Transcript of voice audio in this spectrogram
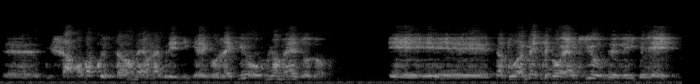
eh, diciamo, ma questa non è una critica ai colleghi, io ho un mio metodo e naturalmente poi anch'io ho delle idee,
